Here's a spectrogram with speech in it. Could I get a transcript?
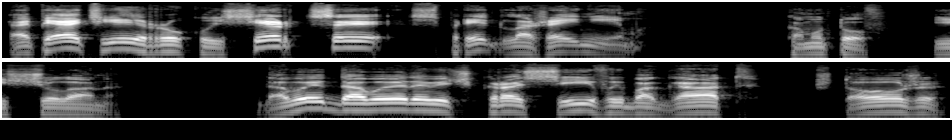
опять ей руку и сердце с предложением. Хомутов из чулана. Давыд Давыдович красив и богат. Что же?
